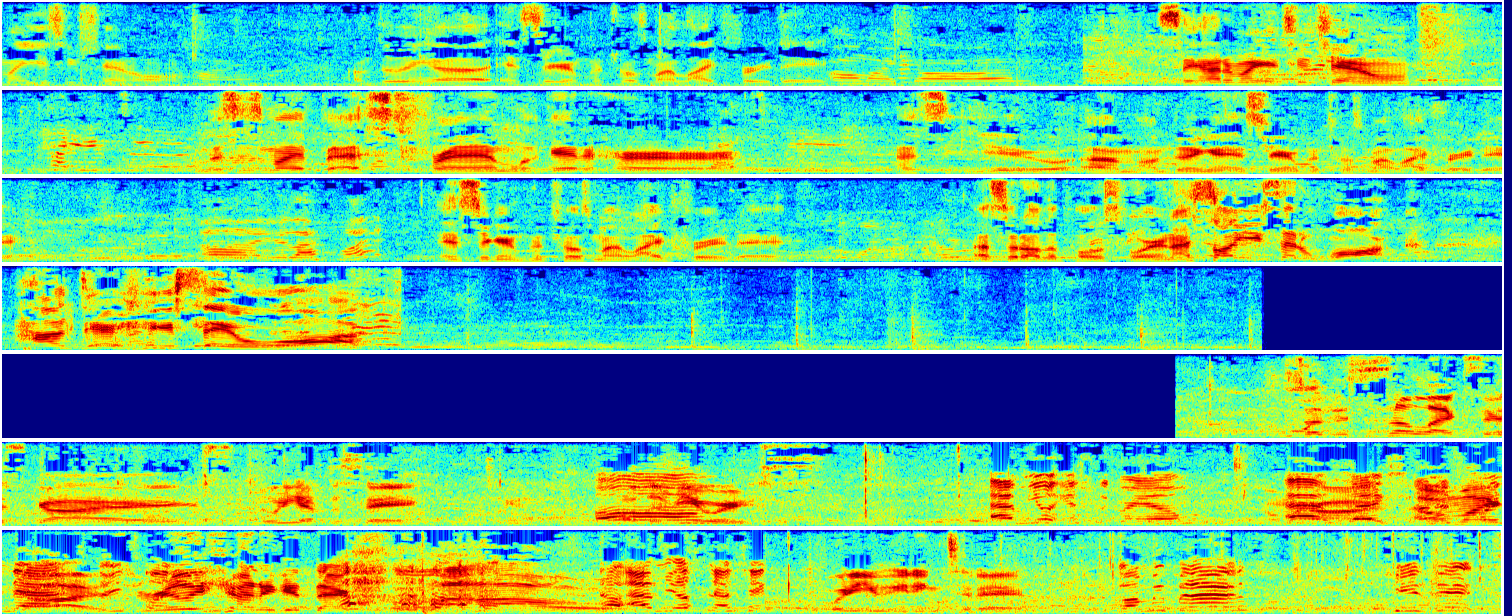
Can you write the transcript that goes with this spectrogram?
My YouTube channel. Hi. I'm doing a Instagram controls my life for a day. Oh my god. Say hi to my YouTube channel. Hi YouTube. This is my best friend. Look at her. That's me. That's you. Um, I'm doing an Instagram controls my life for a day. Uh, your life what? Instagram controls my life for a day. That's what all the posts for. And I saw you said walk. How dare you say walk? This is Alexis, guys. What do you have to say to all the Um, viewers? Add me on Instagram. Oh my at gosh. Lex Oh my gosh. Really trying to get that clout. No, add me on Snapchat. What are you eating today? Gummy bears, Cheez-Its,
